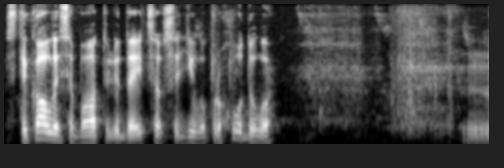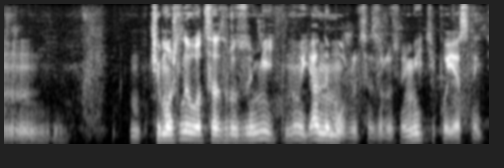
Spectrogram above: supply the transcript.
стикалися, багато людей це все діло проходило. Чи можливо це зрозуміти? Ну, я не можу це зрозуміти і пояснити,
